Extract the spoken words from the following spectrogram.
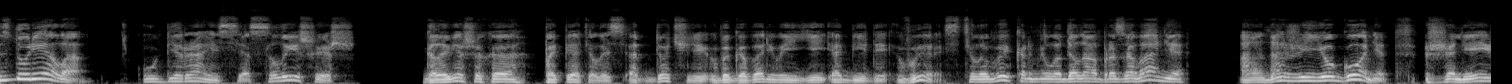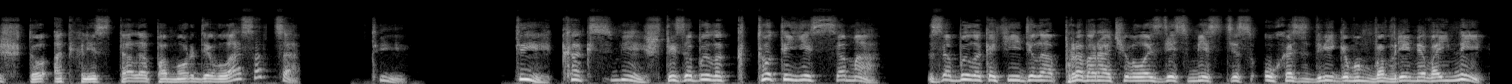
Сдурела! Убирайся, слышишь? Головешиха попятилась от дочери, выговаривая ей обиды. Вырастила, выкормила, дала образование, а она же ее гонит. Жалеешь, что отхлестала по морде власовца? Ты, ты, как смеешь, ты забыла, кто ты есть сама. Забыла, какие дела проворачивала здесь вместе с Ухоздвиговым во время войны.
